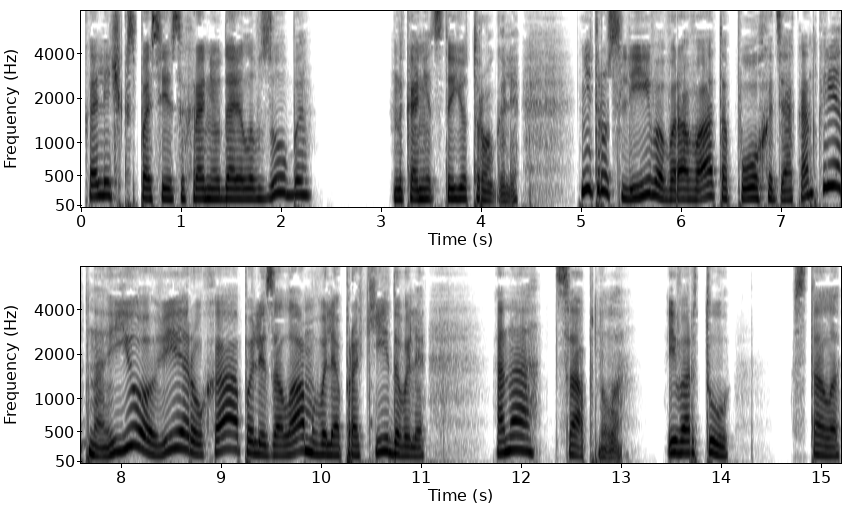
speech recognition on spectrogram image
колечко «Спаси и сохрани» ударило в зубы. Наконец-то ее трогали. Не трусливо, воровато, походя, а конкретно ее, Веру, хапали, заламывали, опрокидывали. Она цапнула, и во рту стало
